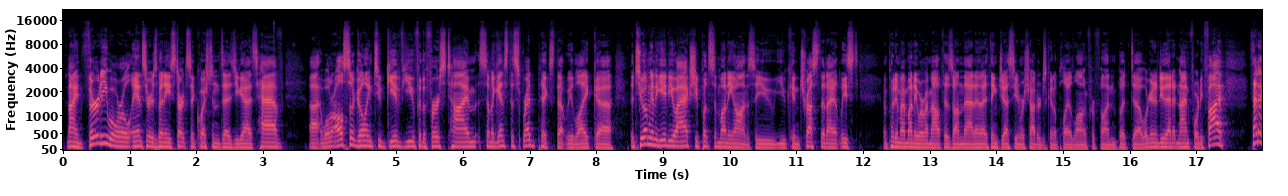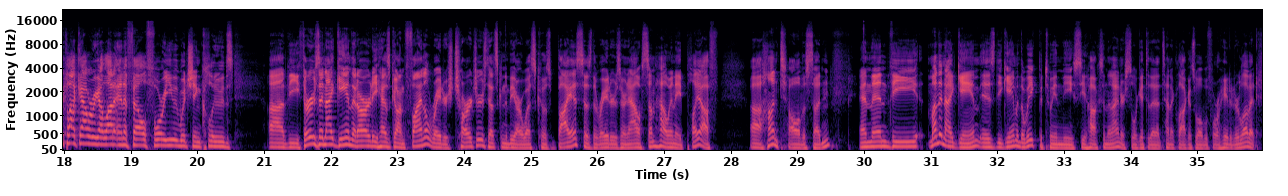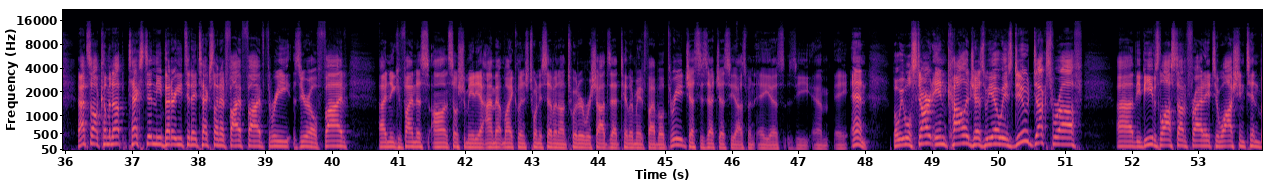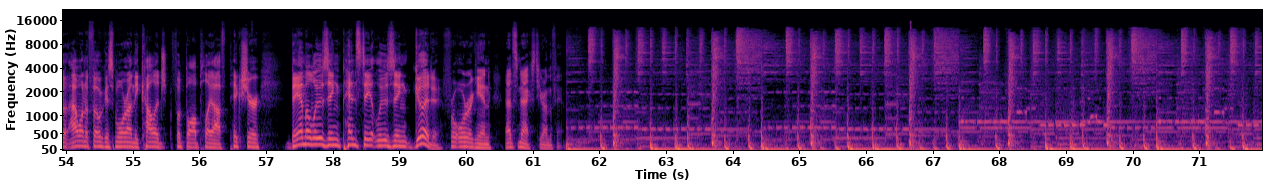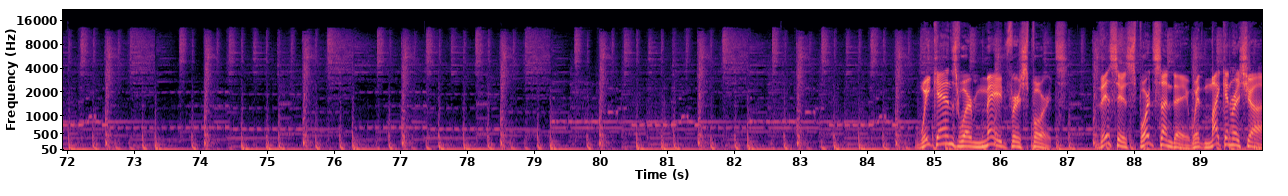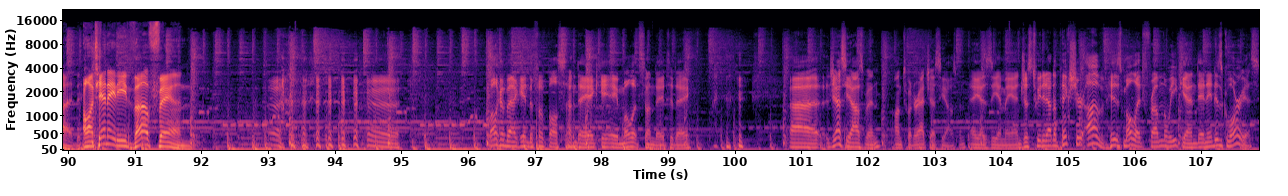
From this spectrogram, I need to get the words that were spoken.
9:30, where we'll answer as many start sit questions as you guys have. Uh, we're also going to give you, for the first time, some against the spread picks that we like. Uh, the two I'm going to give you, I actually put some money on, so you you can trust that I at least am putting my money where my mouth is on that. And I think Jesse and Rashad are just going to play along for fun. But uh, we're going to do that at 9:45, 10 o'clock hour. We got a lot of NFL for you, which includes uh, the Thursday night game that already has gone final, Raiders Chargers. That's going to be our West Coast bias, as the Raiders are now somehow in a playoff uh, hunt all of a sudden. And then the Monday night game is the game of the week between the Seahawks and the Niners. So we'll get to that at 10 o'clock as well before Hate It or Love It. That's all coming up. Text in the Better You Today text line at 55305. Uh, and you can find us on social media. I'm at Mike Lynch27 on Twitter. Rashad's at TaylorMade503. Jesse's at Jesse Aszman, A S Z M A N. But we will start in college as we always do. Ducks were off. Uh, the Beavs lost on Friday to Washington, but I want to focus more on the college football playoff picture. Bama losing, Penn State losing. Good for Oregon. That's next here on the fan. Weekends were made for sports. This is Sports Sunday with Mike and Rashad on 1080 The Fan. Welcome back into Football Sunday, aka Mullet Sunday today. uh, Jesse Aszman on Twitter at Jesse Aszman, A S Z M A N, just tweeted out a picture of his mullet from the weekend, and it is glorious.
